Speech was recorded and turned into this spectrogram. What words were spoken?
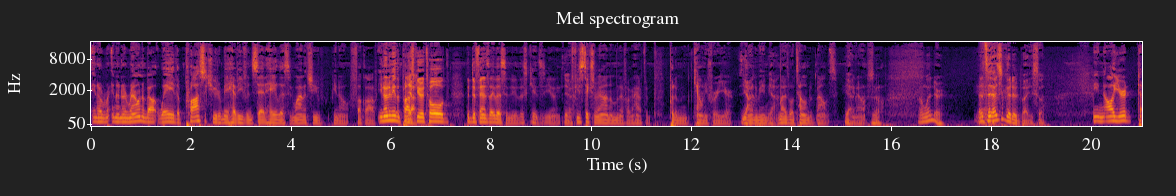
in a in an roundabout way, the prosecutor may have even said, "Hey, listen, why don't you you know fuck off?" You know what I mean? The prosecutor told the defense, like, "Listen, dude, this kid's you know Yeah. if he sticks around, I'm gonna fucking have to put him in county for a year." You Yeah, know what I mean? yeah. Might as well tell him to bounce. Yeah. you know. Mm-hmm. So I wonder. That's Yeah. that's a good advice. So. in all your t-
